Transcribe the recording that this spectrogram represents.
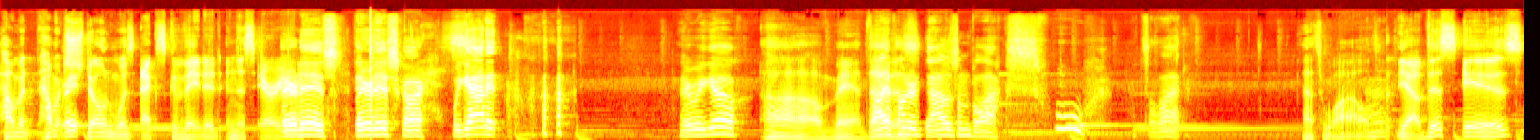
how much, how much Right. stone was excavated in this area. There it is. There it is, Scar. We got it. there we go. Oh man, that Five is- blocks. Woo, that's a lot. That's wild. Uh, yeah, this is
